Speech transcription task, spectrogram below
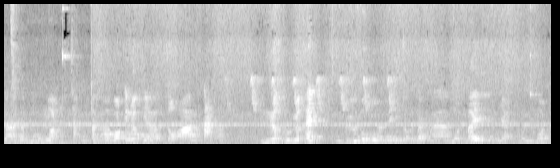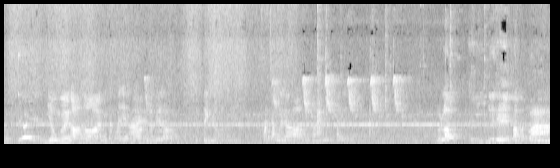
cá là mồm ngọt chắc chắc không có cái nước kia rõ nó tạt nước của ngược hết. Cứ vù vù vù chắc là một mấy nhỉ một một một rưỡi nhiều người ở rồi, người ta phát hiện rồi, người ta biết rồi, cái tinh rồi. Quan trọng người ta ở, người ta mới phát hiện nó lập cứ như thế mà vẫn còn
